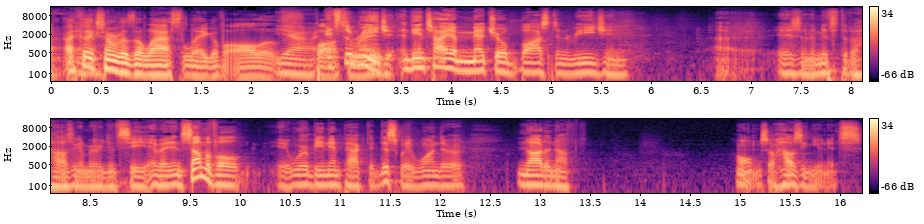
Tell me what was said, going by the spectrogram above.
Uh, I feel like Somerville's the last leg of all of yeah, Boston, it's the region, and the entire Metro Boston region uh, is in the midst of a housing emergency. Mean, in Somerville, it, we're being impacted this way. One, there are not enough homes or housing units.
